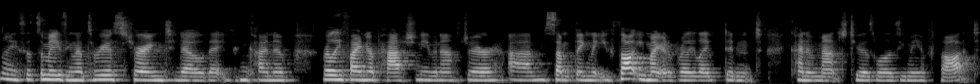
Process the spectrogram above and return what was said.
Nice. That's amazing. That's reassuring to know that you can kind of really find your passion even after um, something that you thought you might have really liked didn't kind of match to as well as you may have thought.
